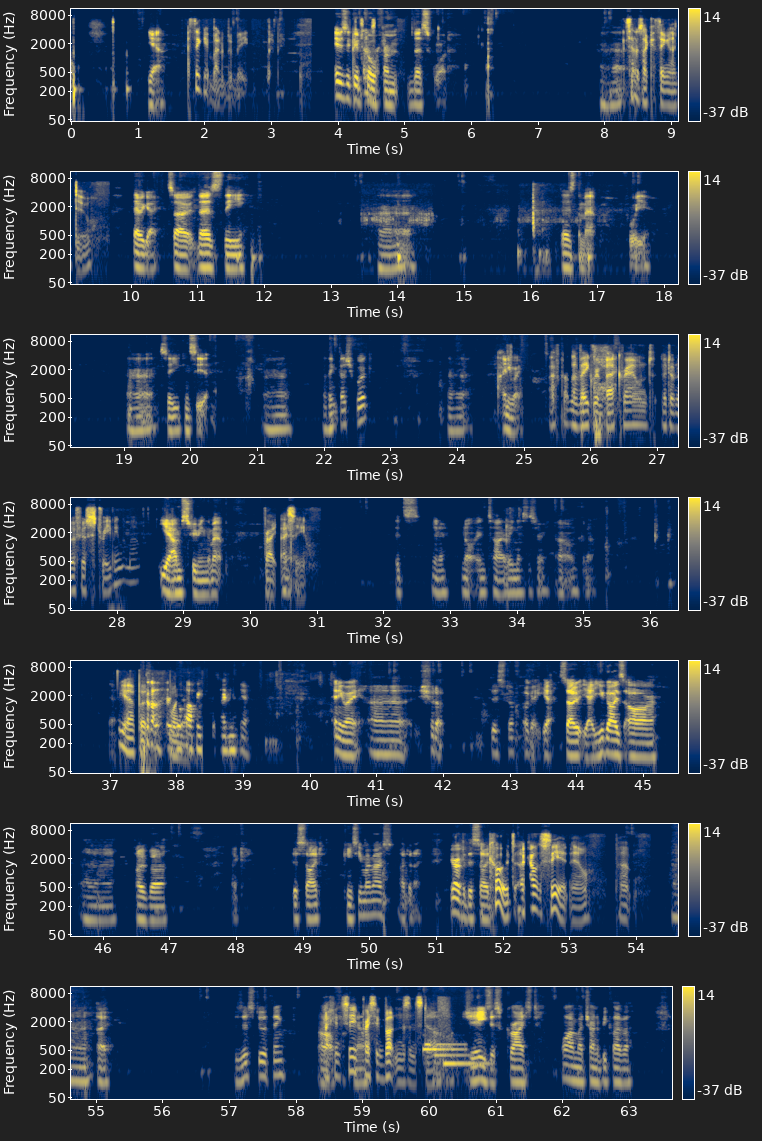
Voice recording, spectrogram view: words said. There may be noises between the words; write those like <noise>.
Yeah, I think it might have been me. Maybe. it was a good call like- from the squad. Uh, It sounds like a thing I'd do. there we go. So there's the uh, there's the map for you, uh, so you can see it. Uh, I think that should work. Uh, anyway, I've got the vagrant background. I don't know if you're streaming the map. yeah, I'm streaming the map. Right, I see. It's you know not entirely necessary. Uh, I'm gonna Yeah, but I got the why physical not? Copy but yeah. anyway, uh, shut up. This stuff. Okay, yeah. So yeah, you guys are uh, over like this side. Can you see my mouse? I don't know. You're over this I side. could. I can't see it now. But Uh, oh. Does this do a thing? I Oh, can see no. pressing buttons and stuff. Jesus Christ! Why am I trying to be clever?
